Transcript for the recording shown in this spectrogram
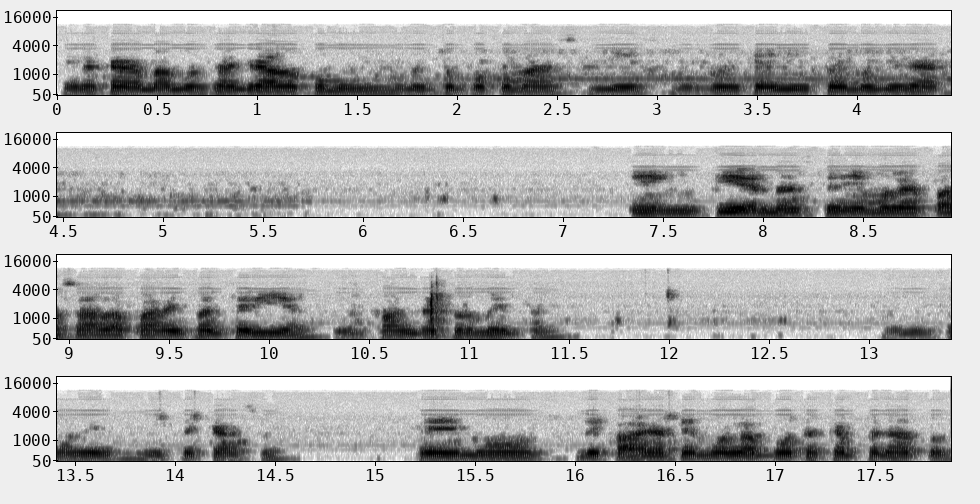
Pero acá vamos al grado común aumenta un poco más y es que ahí podemos llegar en piernas teníamos la pasada para infantería la falda tormenta. Vamos a ver en este caso tenemos de paga tenemos las botas campeonato.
